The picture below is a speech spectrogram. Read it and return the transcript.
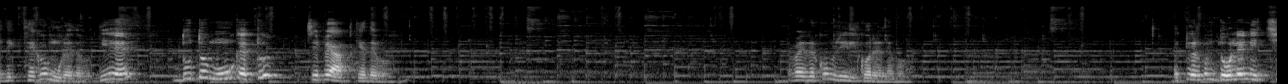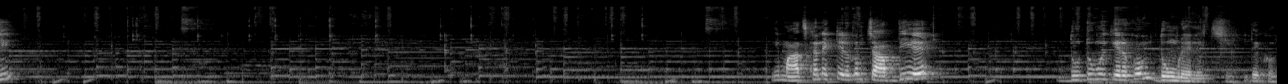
এদিক থেকেও মুড়ে দেবো। দিয়ে দুটো মুখ একটু চেপে আটকে দেব। তারপর এরকম রিল করে নেব। একটু এরকম ডলে নিচ্ছি। মাঝখানে একটু এরকম চাপ দিয়ে দুটো মুখ এরকম দুমড়ে নিচ্ছি, দেখুন।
